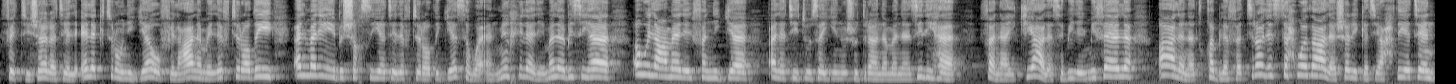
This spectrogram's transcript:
في التجارة الإلكترونية وفي العالم الافتراضي المليء بالشخصيات الافتراضية سواء من خلال ملابسها أو الأعمال الفنية التي تزين جدران منازلها. فنايكي على سبيل المثال أعلنت قبل فترة الاستحواذ على شركة أحذية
